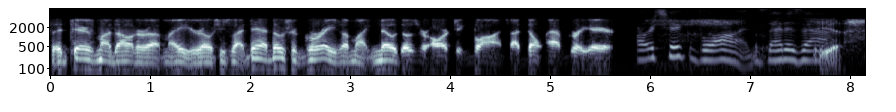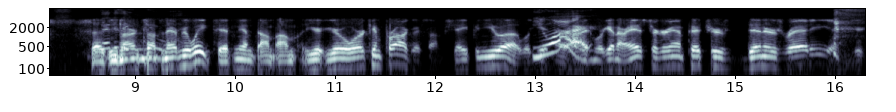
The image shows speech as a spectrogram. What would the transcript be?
it tears my daughter up. My eight year old. She's like, Dad, those are grays. I'm like, No, those are Arctic blondes. I don't have gray hair. Arctic Blondes. That is uh, Yes. So That you learn something one. every week, Tiffany. I'm, I'm, I'm you're, you're a work in progress. I'm shaping you up. We're You getting our- are. we're getting our Instagram pictures, dinners ready, and you're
